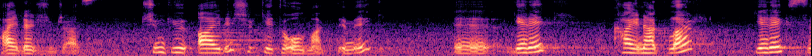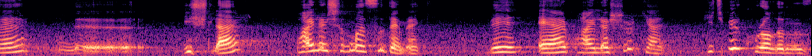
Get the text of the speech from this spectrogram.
paylaşacağız? Çünkü aile şirketi olmak demek e, gerek kaynaklar gerekse e, işler paylaşılması demek. Ve eğer paylaşırken hiçbir kuralınız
